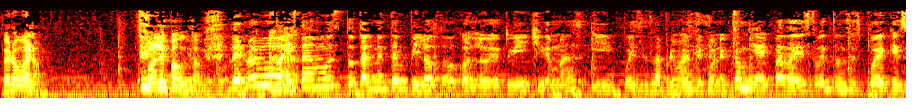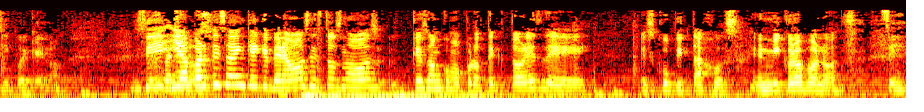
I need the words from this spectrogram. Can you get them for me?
Pero bueno, ponle pausa mejor. De nuevo, estamos totalmente en piloto con lo de Twitch y demás. Y pues es la primera vez que conecto mi iPad a esto, entonces puede que sí, puede que no. Sí, y aparte, ¿saben qué? Que tenemos estos nuevos que son como protectores de escupitajos en micrófonos. Sí.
